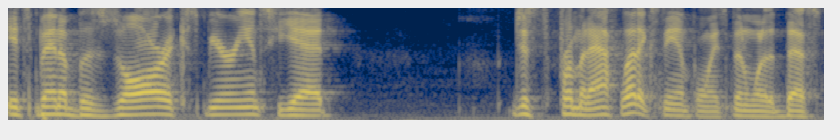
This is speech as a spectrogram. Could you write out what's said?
it's been a bizarre experience, yet just from an athletic standpoint, it's been one of the best.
